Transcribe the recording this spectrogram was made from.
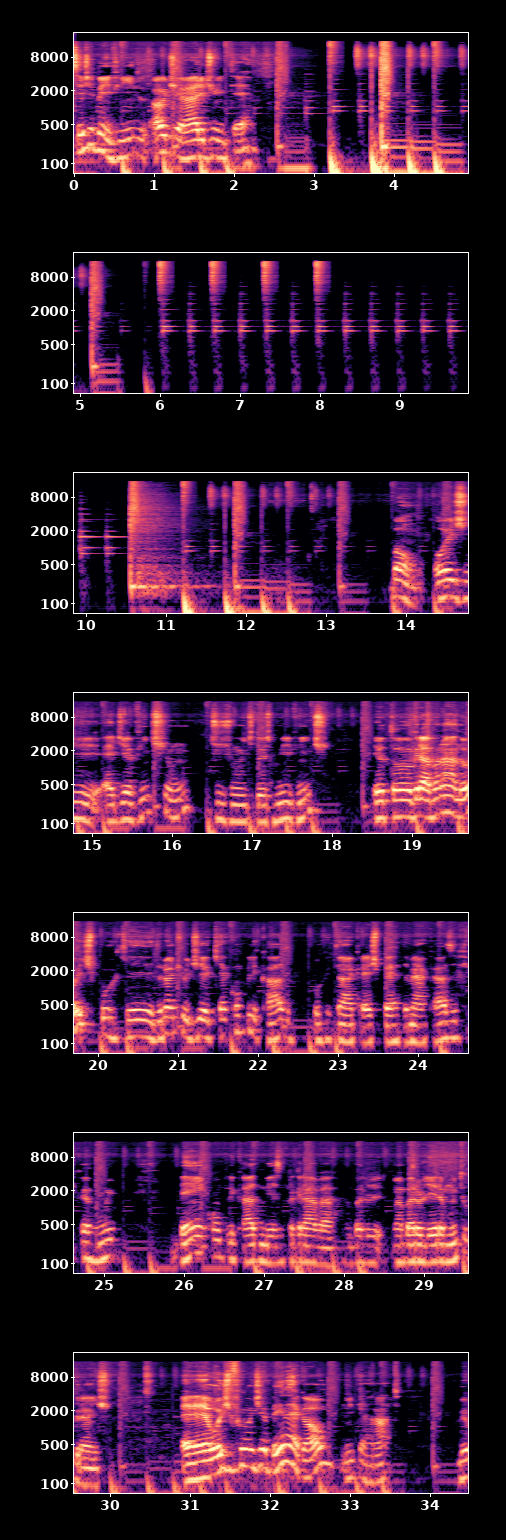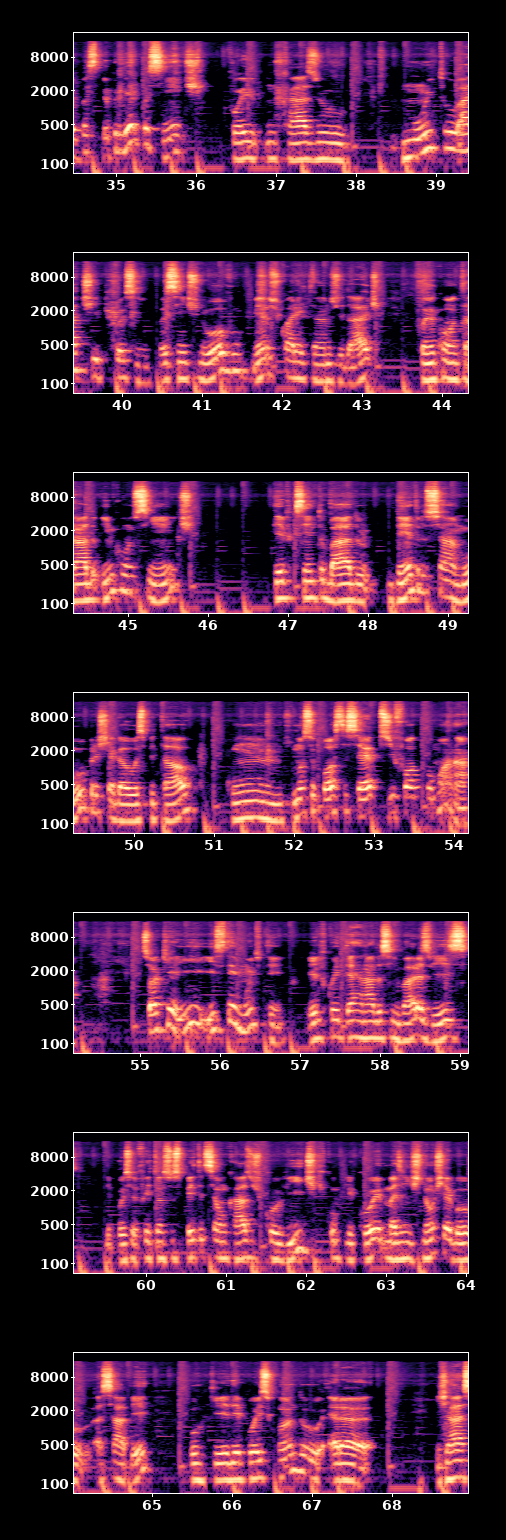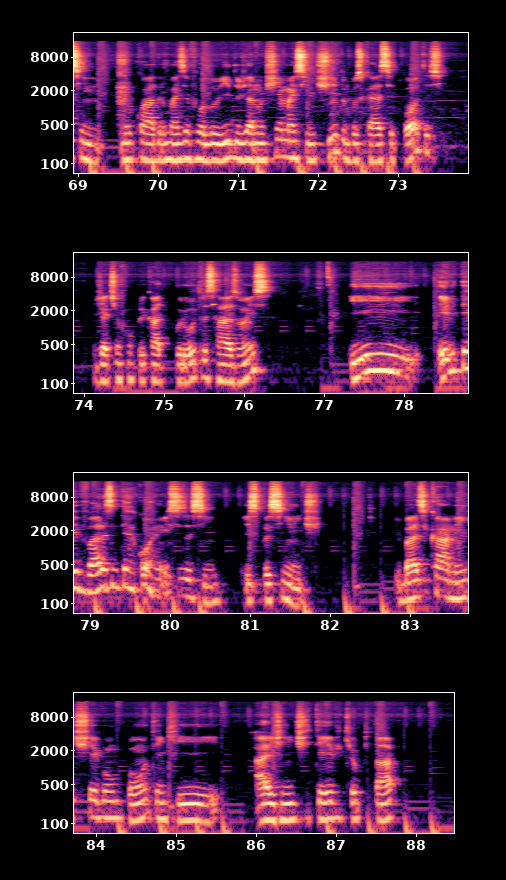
Seja bem-vindo ao Diário de um Interno. Bom, hoje é dia 21 de junho de 2020. Eu tô gravando à noite porque durante o dia aqui é complicado, porque tem uma creche perto da minha casa e fica ruim bem complicado mesmo para gravar, uma barulheira muito grande. É, hoje foi um dia bem legal no internato. Meu, meu primeiro paciente foi um caso muito atípico, assim. Paciente novo, menos de 40 anos de idade, foi encontrado inconsciente, teve que ser entubado dentro do SAMU para chegar ao hospital com uma suposta sepsis de foco pulmonar. Só que aí, isso tem muito tempo. Ele ficou internado assim várias vezes. Depois foi feita uma suspeita de ser um caso de Covid que complicou, mas a gente não chegou a saber, porque depois, quando era já assim no quadro mais evoluído, já não tinha mais sentido buscar essa hipótese, já tinha complicado por outras razões. E ele teve várias intercorrências assim, esse paciente. E basicamente chegou um ponto em que a gente teve que optar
